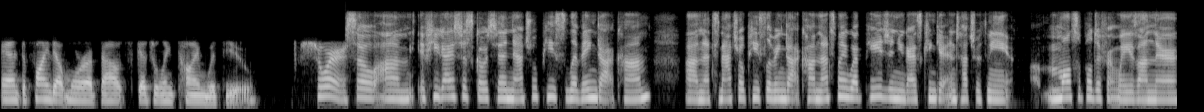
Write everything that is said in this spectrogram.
and to find out more about scheduling time with you? Sure. So um, if you guys just go to naturalpeaceliving.com, um, that's naturalpeaceliving.com. That's my webpage, and you guys can get in touch with me multiple different ways on there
